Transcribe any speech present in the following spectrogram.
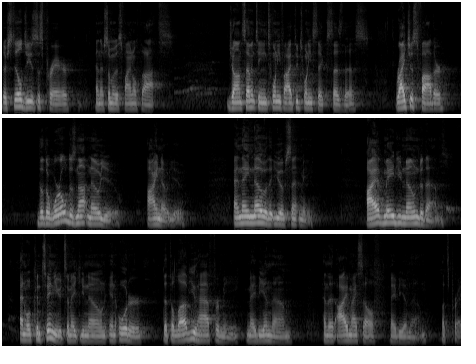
They're still Jesus' prayer, and they're some of his final thoughts. John 17, 25 through 26 says this Righteous Father, though the world does not know you, I know you, and they know that you have sent me. I have made you known to them and will continue to make you known in order that the love you have for me may be in them and that I myself may be in them. Let's pray.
